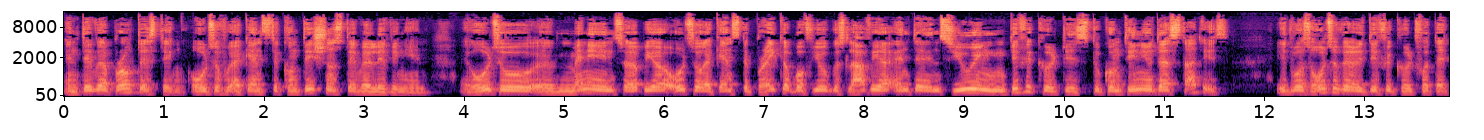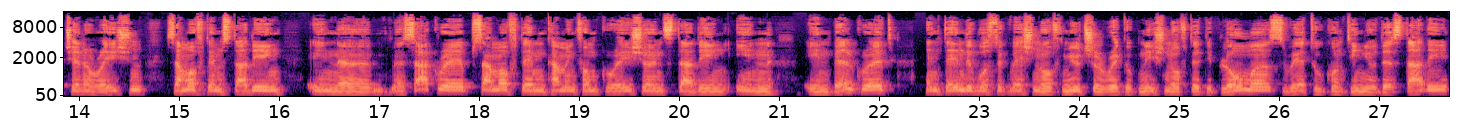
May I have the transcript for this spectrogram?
And they were protesting also against the conditions they were living in. Also, uh, many in Serbia also against the breakup of Yugoslavia and the ensuing difficulties to continue their studies. It was also very difficult for that generation, some of them studying in uh, Zagreb, some of them coming from Croatia and studying in, in Belgrade and then there was the question of mutual recognition of the diplomas, where to continue the study.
